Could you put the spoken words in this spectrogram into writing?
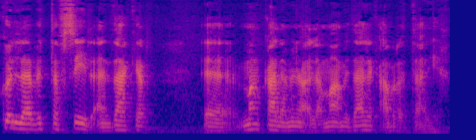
كله بالتفصيل أن ذاكر آه، من قال من العلماء بذلك عبر التاريخ.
